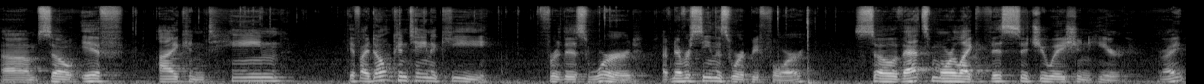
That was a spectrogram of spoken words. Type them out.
Um, so if I contain, if I don't contain a key for this word, I've never seen this word before. So that's more like this situation here, right?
